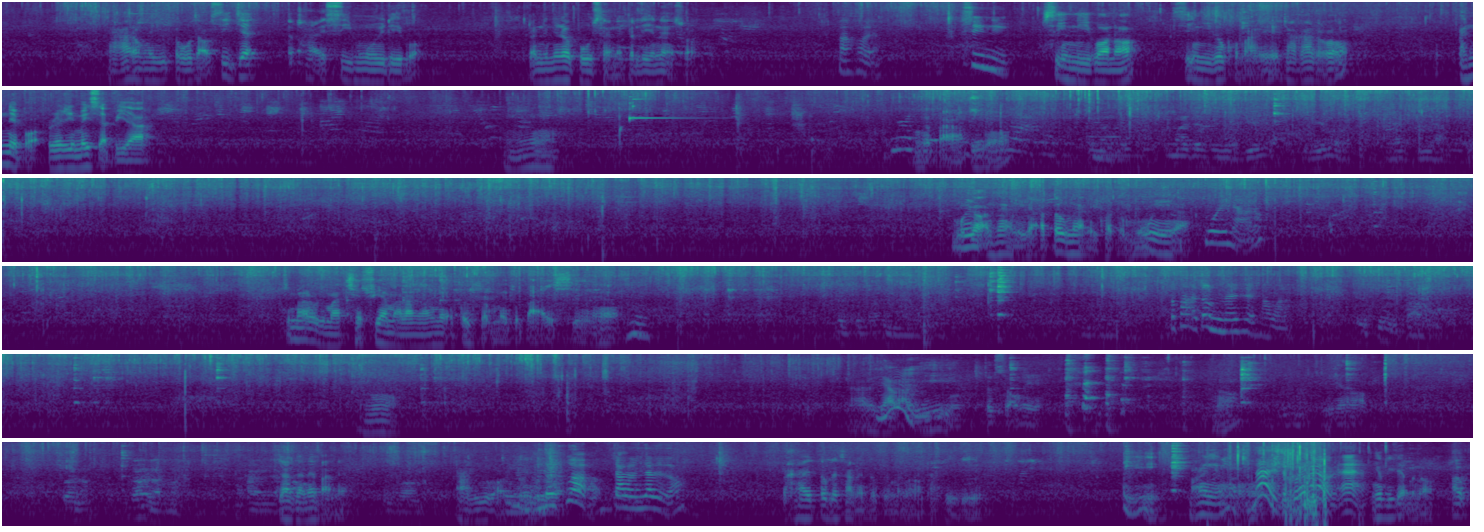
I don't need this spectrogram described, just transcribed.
ဒါကတော့ငါဟိုတော့စီချက်အထိုင်စီမွေးလေးပေါ့တနည်းနည်းတော့ပိုးဆန်တယ်ပလင်းနဲ့ဆိုတော့ဘာဟောလဲစီနီစီနီပေါ့နော်စီနီလို့ခေါ်ပါတယ်ဒါကတော့အနှစ်ပေါ့ ready made ဆက်ပြီးသားอืมငါပါပြီးတော့ မွေးတော့အနှံ့လေးကအတုံးနဲ့လေးထွက်တော့မွေးတာမွေးညာနော်ကျမတို့ဒီမှာချက်ရွှဲမှာလာအောင်လည်းအတုံးဆုံးမဲ့ဖြစ်ပါရဲ့ရှင်ပပအတော့နည်းနည်းထည့်ထားပါလားဟုတ်ဒါရပါပြီ တုံးဆုံးလေးနော်ဒီတော့ကြာကနေပါနဲ့အာလူရောအမေကကြာလန်ကြတယ်နော်တခိုင်းတုတ်လက်စားနဲ့တုတ်ပြန်တော့ဒါလေးလေးအေးမိုင်းရောနိုင်တပွဲမရောက်လဲညပ်ပြီးတယ်မနော်ဟုတ်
